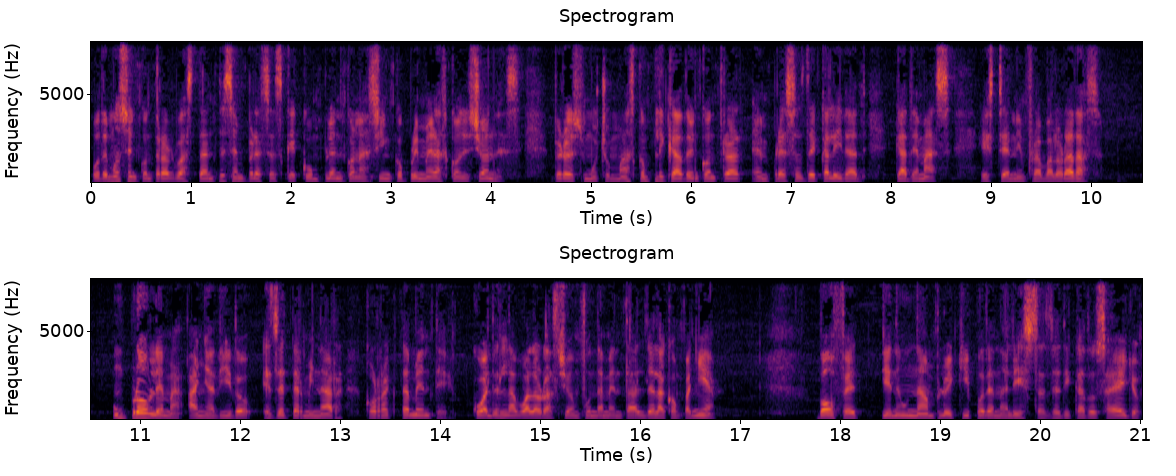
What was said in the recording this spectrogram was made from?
Podemos encontrar bastantes empresas que cumplen con las cinco primeras condiciones, pero es mucho más complicado encontrar empresas de calidad que además estén infravaloradas. Un problema añadido es determinar correctamente cuál es la valoración fundamental de la compañía. Buffett tiene un amplio equipo de analistas dedicados a ello.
